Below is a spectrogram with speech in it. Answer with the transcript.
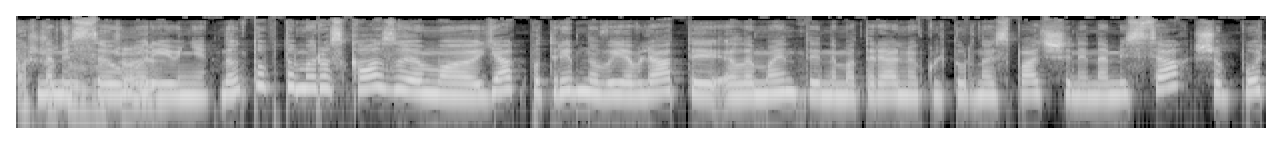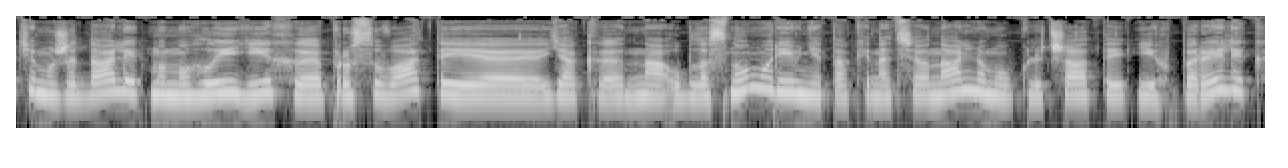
а на місцевому рівні. Ну тобто, ми розказуємо, як потрібно виявляти елементи нематеріальної культурної спадщини на місцях, щоб потім уже далі ми могли їх е, просувати е, як на обласному рівні, так і національному, включати їх в перелік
